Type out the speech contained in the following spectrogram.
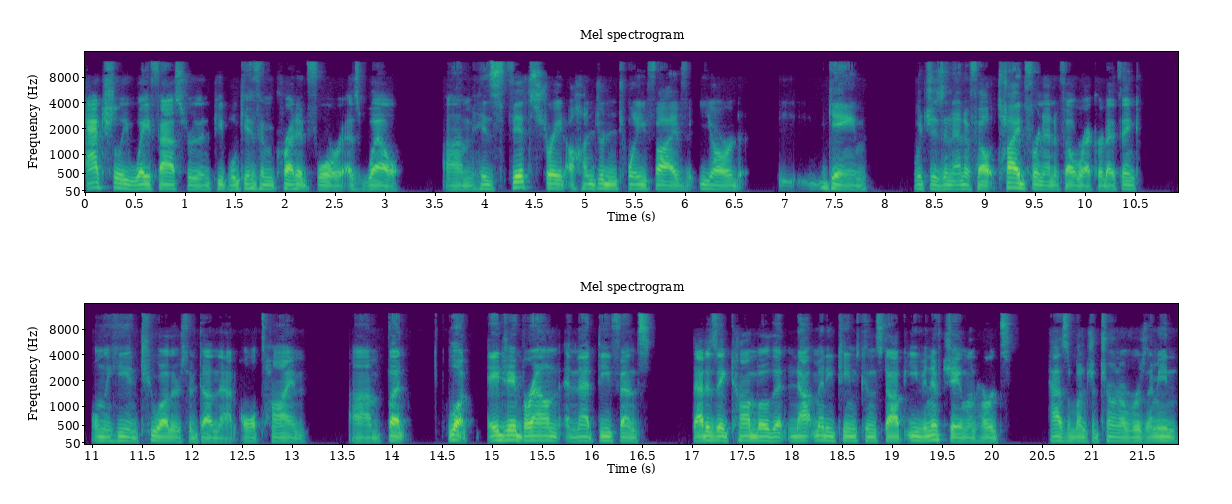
actually way faster than people give him credit for as well. Um, his fifth straight 125 yard game, which is an NFL tied for an NFL record. I think only he and two others have done that all time. Um, but look, AJ Brown and that defense, that is a combo that not many teams can stop, even if Jalen Hurts has a bunch of turnovers. I mean,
